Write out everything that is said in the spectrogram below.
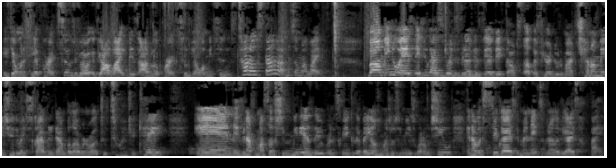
if y'all want to see a part two if y'all like this i'll do a part two if y'all want me to toto stop miss on my life but um anyways if you guys enjoyed this video give this video a big thumbs up. If you're new to my channel make sure you subscribe button down below. We're on road to 200k and if you're not from my social medias they will be on the screen because everybody else on my social media so why don't you and i will see you guys in my next video. I love you guys. Bye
